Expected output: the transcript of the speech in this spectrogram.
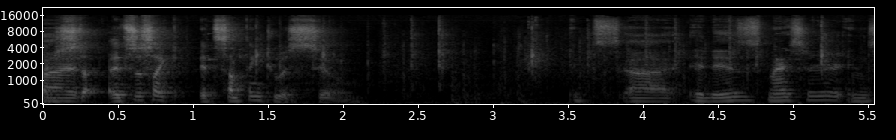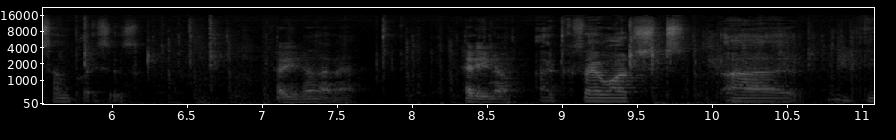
Uh, just, it's just like it's something to assume. It's uh, it is nicer in some places. How do you know that, Matt? How do you know? Because I watched uh, the,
